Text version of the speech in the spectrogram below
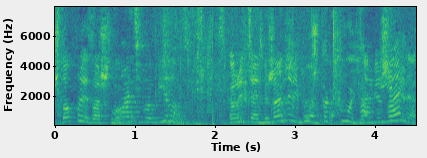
Что произошло? Мать его била. Скажите, обижали ребенка? Обижали?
